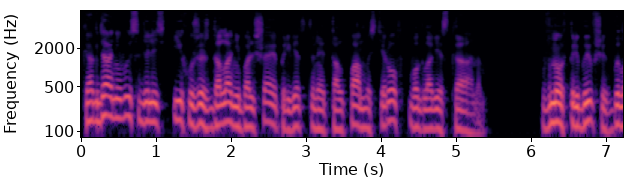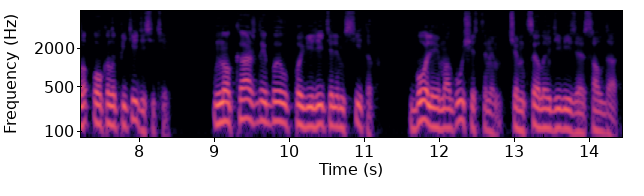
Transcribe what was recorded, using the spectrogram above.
Когда они высадились, их уже ждала небольшая приветственная толпа мастеров во главе с Кааном. Вновь прибывших было около пятидесяти, но каждый был повелителем ситов, более могущественным, чем целая дивизия солдат.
